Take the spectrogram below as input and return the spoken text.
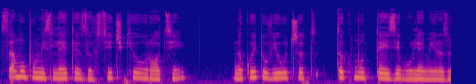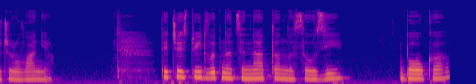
Само помислете за всички уроци, на които ви учат тъкмо тези големи разочарования. Те често идват на цената на сълзи, болка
